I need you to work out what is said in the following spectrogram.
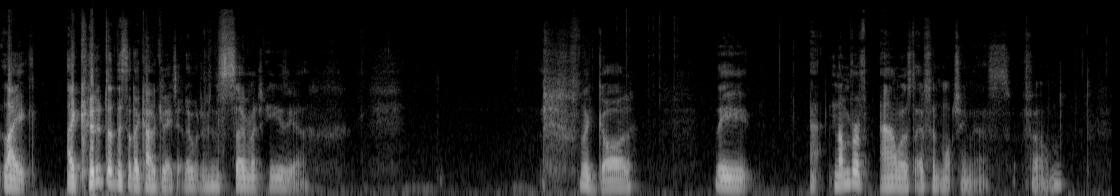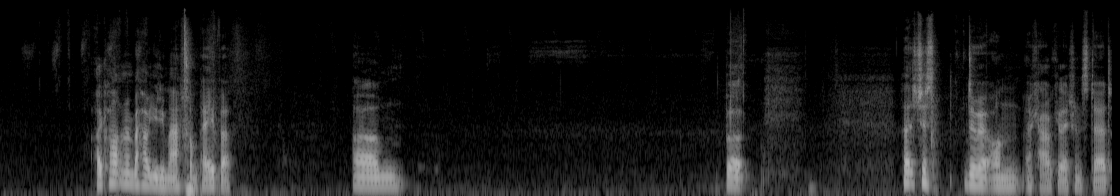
Like, I could have done this on a calculator and it would have been so much easier. oh my god. The number of hours that I've spent watching this film. I can't remember how you do maths on paper. Um, but let's just do it on a calculator instead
